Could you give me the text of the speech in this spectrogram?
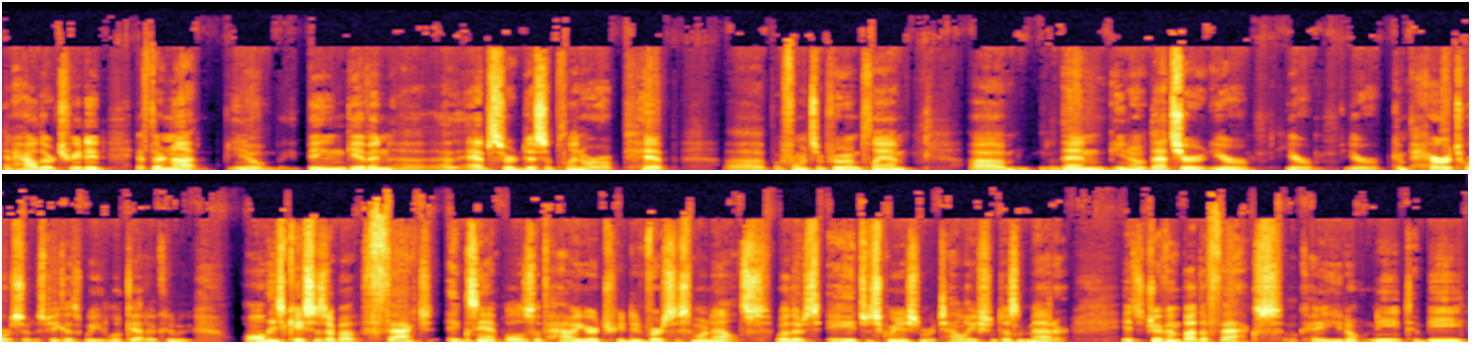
and how they're treated. If they're not, you know, being given an absurd discipline or a PIP, uh, performance improvement plan, um, then you know that's your your your your comparator, so to speak, as we look at it. All these cases are about fact examples of how you're treated versus someone else, whether it's age, discrimination, retaliation, doesn't matter. It's driven by the facts. Okay, you don't need to be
